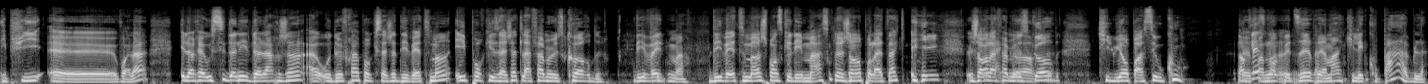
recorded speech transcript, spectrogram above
Et puis, euh, voilà. Il aurait aussi donné de l'argent aux deux frères pour qu'ils s'achètent des vêtements et pour qu'ils achètent la fameuse corde. Des vêtements. Des vêtements, je pense que les masques, le genre pour l'attaque, et genre Et la, la fameuse corde. corde qui lui ont passé au cou. Donc Euh, là, est-ce pendant- qu'on peut dire vraiment qu'il est coupable?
